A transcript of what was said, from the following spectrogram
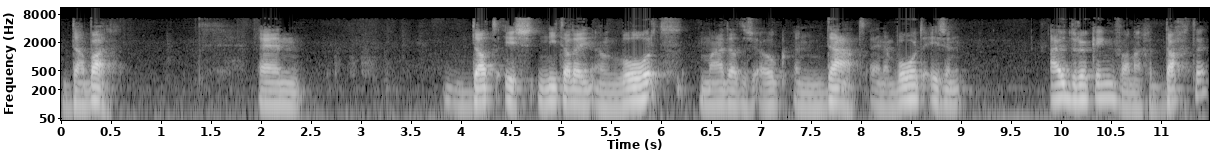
dabar. En dat is niet alleen een woord, maar dat is ook een daad. En een woord is een uitdrukking van een gedachte.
